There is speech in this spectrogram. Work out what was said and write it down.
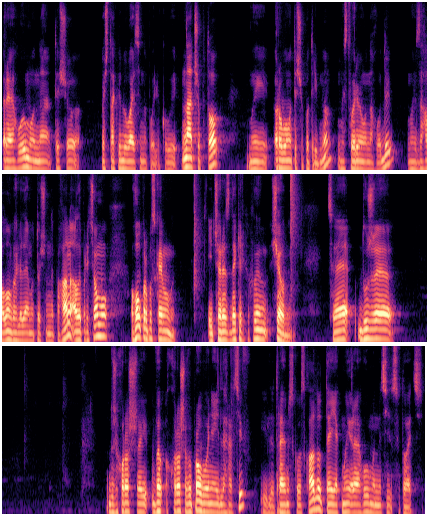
реагуємо на те, що ось так відбувається на полі. Коли, начебто, ми робимо те, що потрібно, ми створюємо нагоди, ми загалом виглядаємо точно непогано, але при цьому гол пропускаємо ми. І через декілька хвилин ще один. Це дуже дуже хороше, хороше випробування і для гравців, і для тренерського складу, те, як ми реагуємо на ці ситуації.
